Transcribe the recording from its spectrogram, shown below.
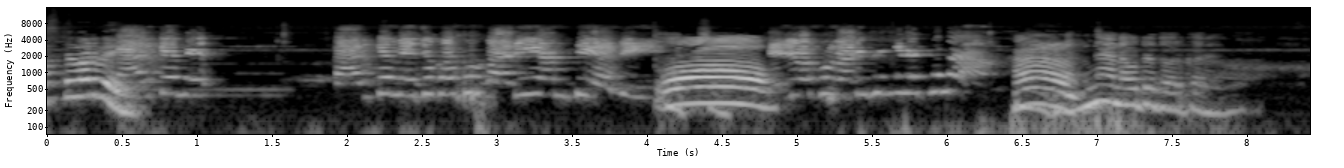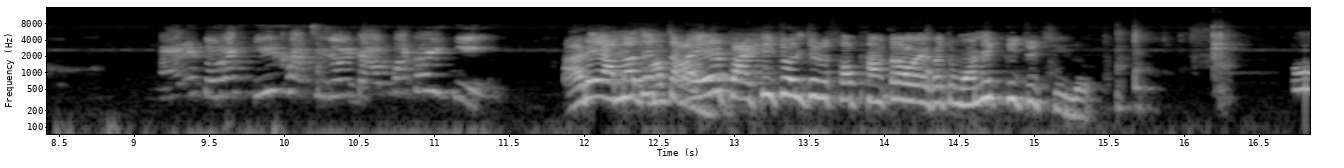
আসতে পারবে? কালকে মেজো কাকু গাড়ি আনতে যাবে। ও। মেজো কাকু গাড়ি ভেঙে গেছে না? হ্যাঁ। না না ওটা দরকার হবে। আরে তোরা কি খাচ্ছিস? ওই ডাব্বাটাই কি? আরে আমাদের চায়ের পার্টি চলছিল সব ফাঁকা হয়ে গেছে অনেক কিছু ছিল। ও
